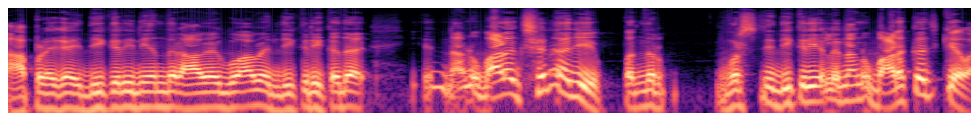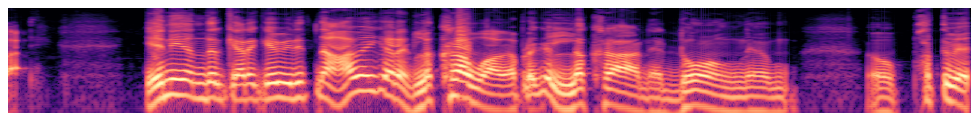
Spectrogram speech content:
આપણે કાંઈ દીકરીની અંદર આવેગો આવે ને, દીકરી કદાચ એ નાનું બાળક છે ને હજી પંદર વર્ષની દીકરી એટલે નાનું બાળક જ કહેવાય. એની અંદર ક્યારેક એવી રીતના આવે, ક્યારેક લખરાવો આવે. આપણે કે લખરા ને ડોંગ ને ફતવે,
